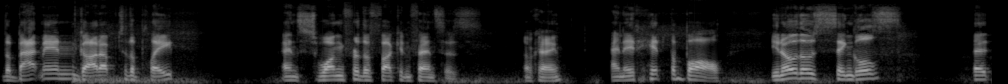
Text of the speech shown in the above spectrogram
the Batman got up to the plate and swung for the fucking fences, okay, and it hit the ball. You know those singles that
